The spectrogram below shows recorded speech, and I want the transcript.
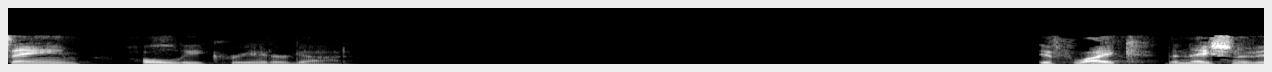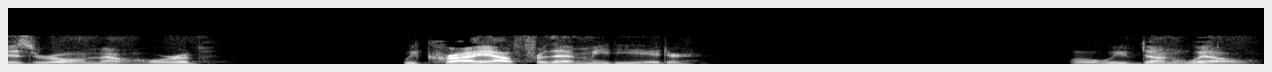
same holy Creator God. If, like the nation of Israel on Mount Horeb, we cry out for that mediator, well, we've done well.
